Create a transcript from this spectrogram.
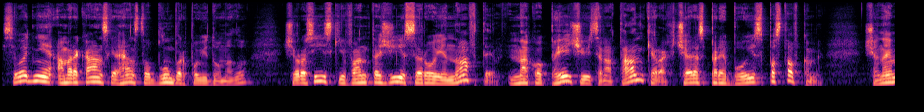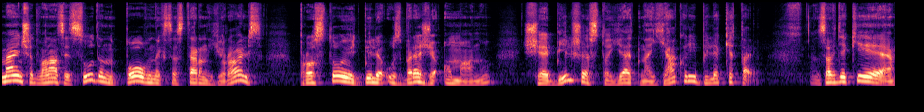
сьогодні американське агентство Bloomberg повідомило, що російські вантажі сирої нафти накопичуються на танкерах через перебої з поставками. Щонайменше 12 суден, повних цистерн Юральс, простоюють біля узбережжя Оману, ще більше стоять на якорі біля Китаю. Завдяки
